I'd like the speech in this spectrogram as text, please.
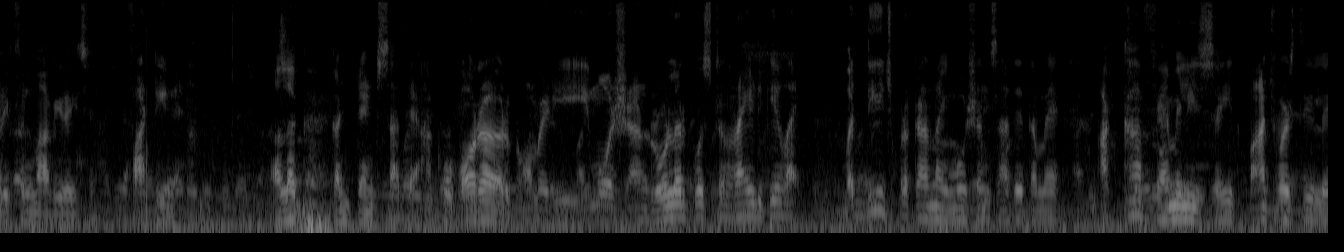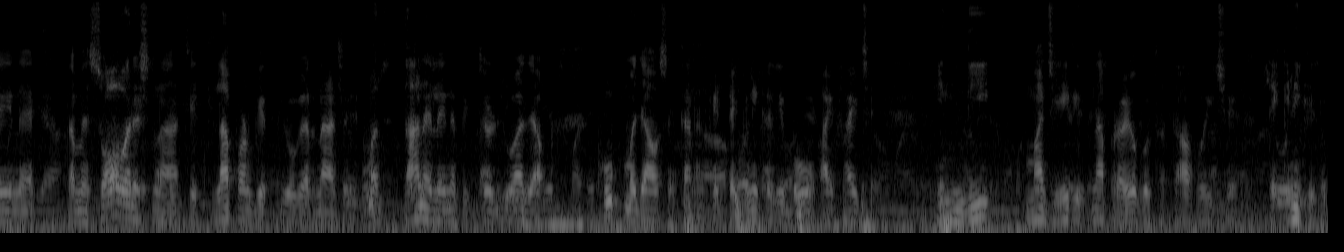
મારી ફિલ્મ આવી રહી છે, ફાટીને. અલગ કન્ટેન્ટ સાથે. આખું horror comedy emotion roller coaster ride કહેવાય. બધી જ પ્રકારના ઇમોશન સાથે તમે આખા ફેમિલી સહિત પાંચ વર્ષથી લઈને તમે સો વર્ષના જેટલા પણ વ્યક્તિઓ ઘરના છે, બધાને લઈને પિક્ચર જોવા જાઓ. ખૂબ મજા આવશે કારણ કે ટેકનિકલી બહુ હાઈફાઈ છે. હિન્દીમાં જે રીતના પ્રયોગો થતા હોય છે ટેકનિકલી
